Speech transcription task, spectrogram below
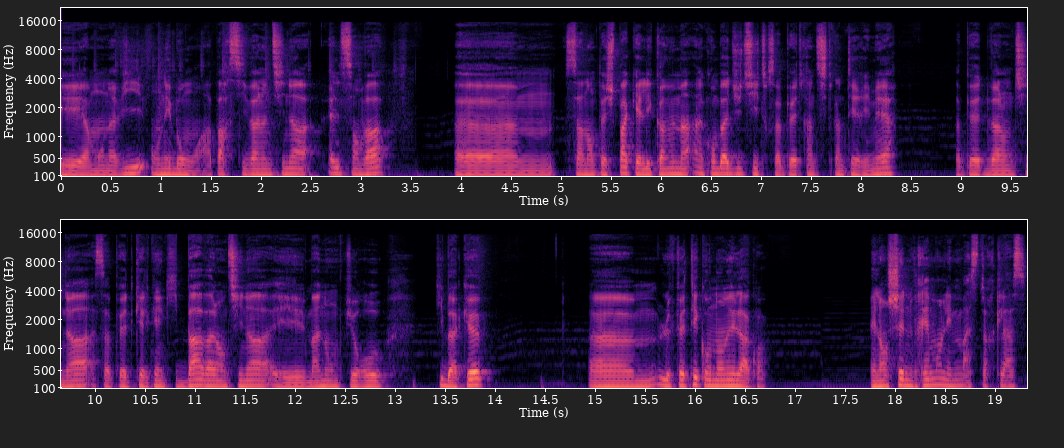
Et à mon avis, on est bon. À part si Valentina, elle s'en va, euh, ça n'empêche pas qu'elle ait quand même un, combat du titre. Ça peut être un titre intérimaire, ça peut être Valentina, ça peut être quelqu'un qui bat Valentina et Manon Puro qui back up. Euh, le fait est qu'on en est là, quoi. Elle enchaîne vraiment les masterclass.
